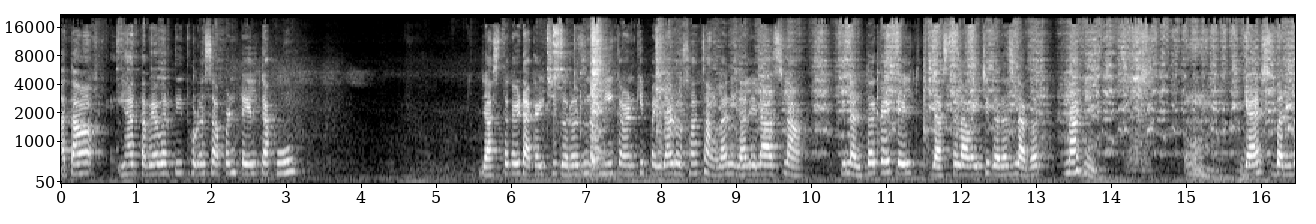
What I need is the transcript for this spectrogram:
आता ह्या तव्यावरती थोडंसं आपण तेल टाकू. जास्त काही टाकायची गरज नाही कारण की पहिला डोसा चांगला निघालेला असला की नंतर काही तेल जास्त लावायची गरज लागत नाही. गॅस बंद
